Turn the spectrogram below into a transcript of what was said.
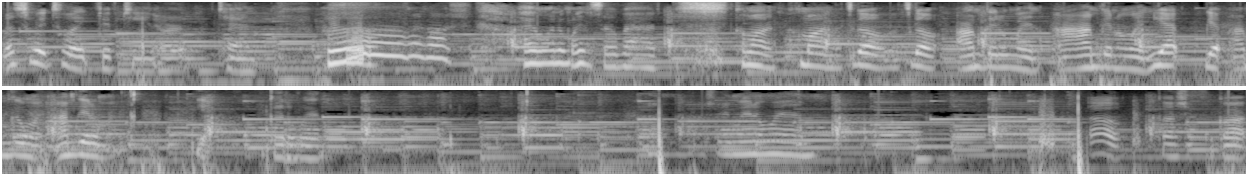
Let's wait till like 15 or 10. Oh my gosh. I want to win so bad. Come on. Come on. Let's go. Let's go. I'm to win. I'm to win. Yep. Yep. I'm to win. I'm to win. Yep. Got to win. Gosh, I forgot.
